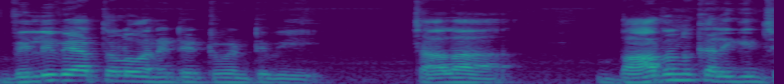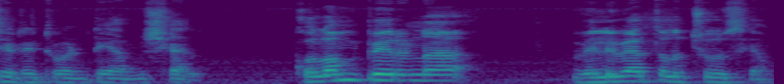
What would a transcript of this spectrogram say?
వెలివేతలు అనేటటువంటివి చాలా బాధను కలిగించేటటువంటి అంశాలు. కులం పేరున వెలివేతలు చూసాం.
